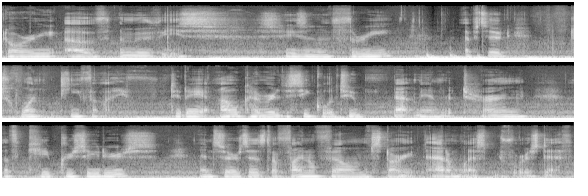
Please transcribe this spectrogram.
Story of the Movies, Season 3, Episode 25. Today I will cover the sequel to Batman Return of the Cape Crusaders and serves as the final film starring Adam West before his death.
